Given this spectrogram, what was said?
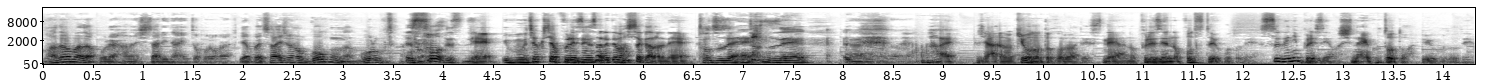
ん。まだまだこれ話し足りないところが。やっぱり最初の5分がゴルフだ そうですね。むちゃくちゃプレゼンされてましたからね。突然。突然。なるほど。はい。じゃあ、あの、今日のところはですね、あの、プレゼンのコツということで、すぐにプレゼンをしないことということで。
